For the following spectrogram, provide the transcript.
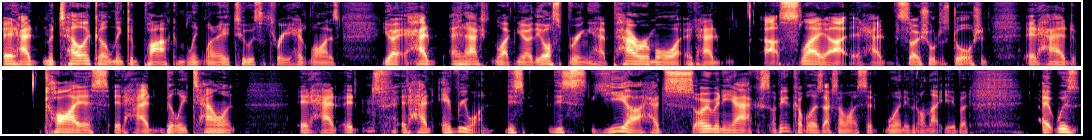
it had Metallica, Linkin Park, and Blink One Eighty Two as the three headliners. You know, it had it had like you know the Offspring, it had Paramore, it had uh, Slayer, it had Social Distortion, it had Kyuss, it had Billy Talent, it had it it had everyone. This this year had so many acts. I think a couple of those acts I might said weren't even on that year, but it was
